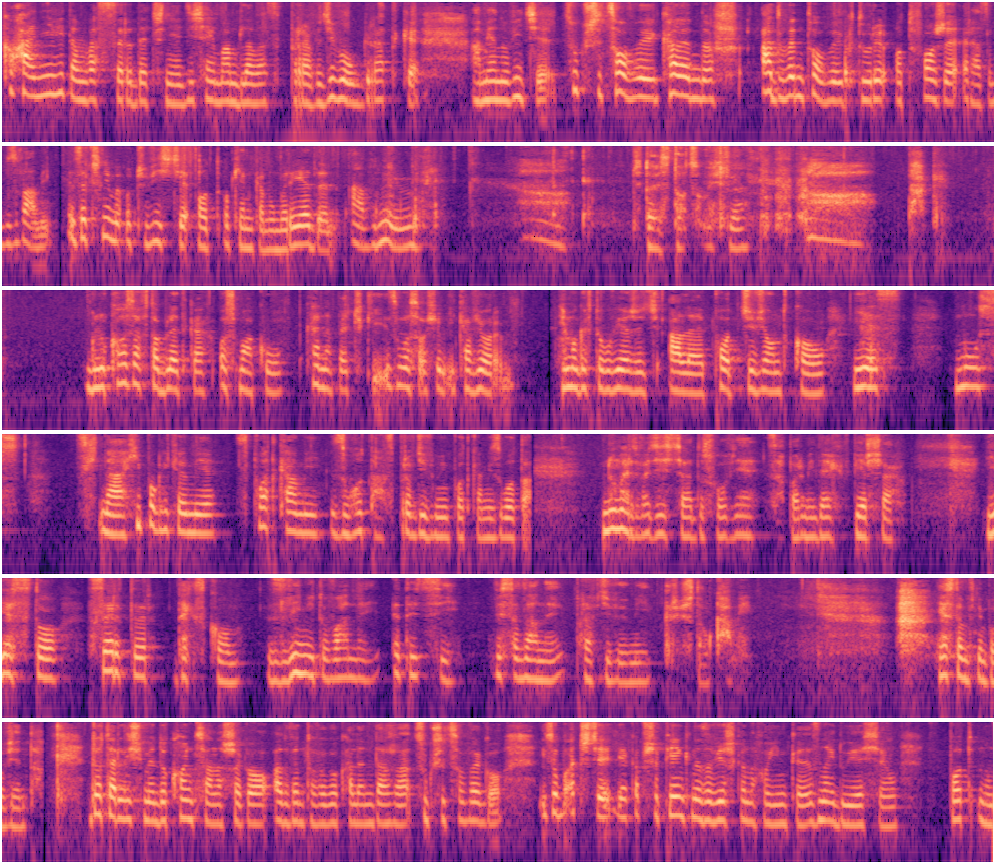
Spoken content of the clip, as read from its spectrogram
Kochani, witam Was serdecznie. Dzisiaj mam dla Was prawdziwą gratkę, a mianowicie cukrzycowy kalendarz adwentowy, który otworzę razem z Wami. Zaczniemy oczywiście od okienka numer jeden, a w nim. Czy to jest to, co myślę? Tak. Glukoza w tabletkach o smaku kanapeczki z łososiem i kawiorem. Nie mogę w to uwierzyć, ale pod dziewiątką jest mus na hipoglikemię z płatkami złota, z prawdziwymi płatkami złota. Numer 20 dosłownie zaparł mi dech w piersiach. Jest to Serter Dexcom z limitowanej edycji, wysadzany prawdziwymi kryształkami. Jestem w niebo. Dotarliśmy do końca naszego adwentowego kalendarza cukrzycowego i zobaczcie, jaka przepiękna zawieszka na choinkę znajduje się pod numerem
